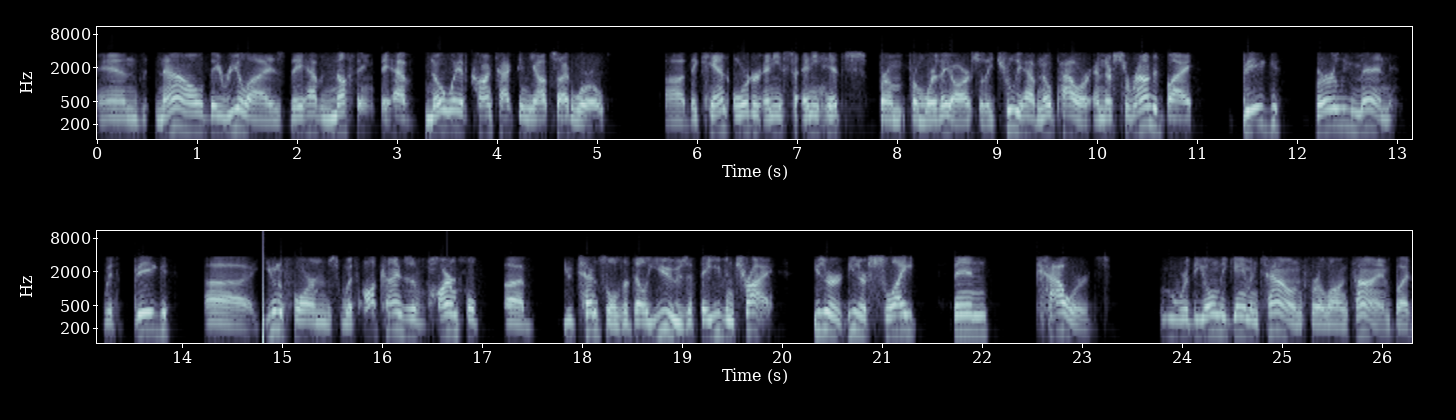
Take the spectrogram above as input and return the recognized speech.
And now they realize they have nothing. They have no way of contacting the outside world. Uh, they can't order any any hits from from where they are, so they truly have no power. And they're surrounded by big, burly men with big uh, uniforms with all kinds of harmful uh, utensils that they'll use if they even try. These are these are slight, thin cowards who were the only game in town for a long time, but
